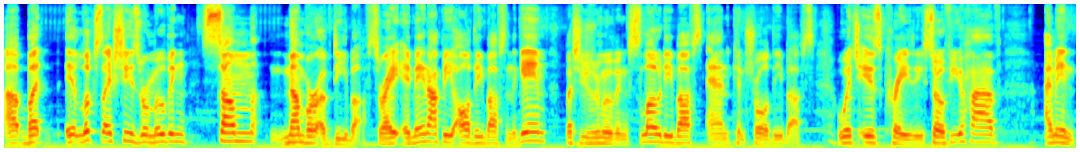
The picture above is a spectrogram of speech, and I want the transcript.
uh, but it looks like she's removing some number of debuffs right? It may not be all debuffs in the game but she's removing slow debuffs and control debuffs which is crazy. So if you have I mean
